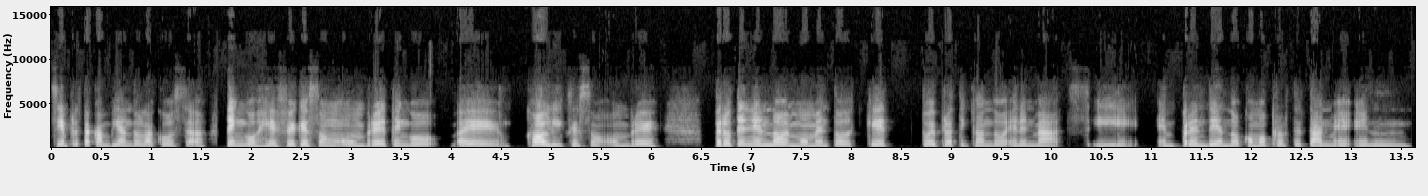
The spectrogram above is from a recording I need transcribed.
siempre está cambiando la cosa. Tengo jefes que son hombres, tengo eh, colleagues que son hombres, pero teniendo el momento que estoy practicando en el MATS y emprendiendo cómo protegerme en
